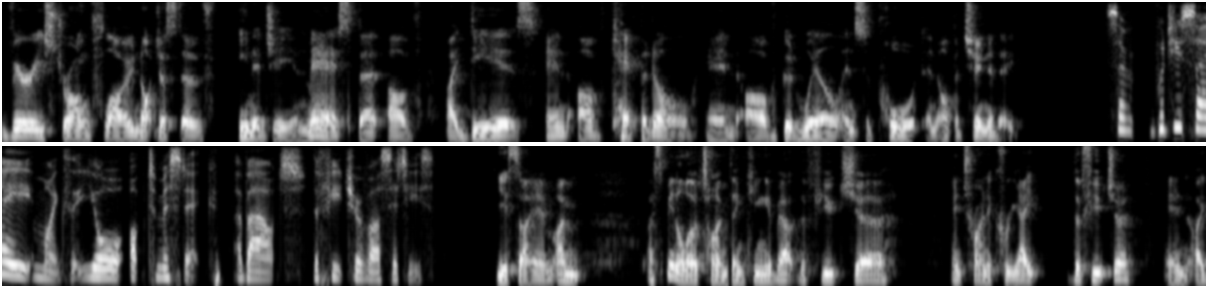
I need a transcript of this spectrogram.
very strong flow, not just of energy and mass, but of ideas and of capital and of goodwill and support and opportunity. So, would you say, Mike, that you're optimistic about the future of our cities? Yes, I am. I'm. I spend a lot of time thinking about the future and trying to create the future. And I,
